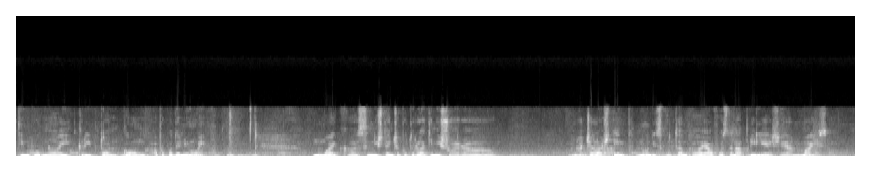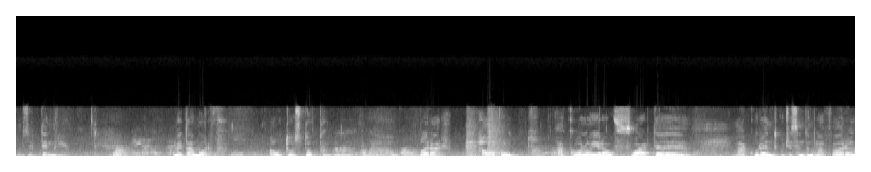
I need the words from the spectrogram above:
timpuri noi, Krypton, Gong, apropo de New Wave. Numai că sunt niște începuturi la Timișoara în același timp. Nu discutăm că ei au fost în aprilie și în mai sau în septembrie. Metamorf, autostop, uh, bărar. Au apărut acolo, erau foarte la curent cu ce se întâmplă afară,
